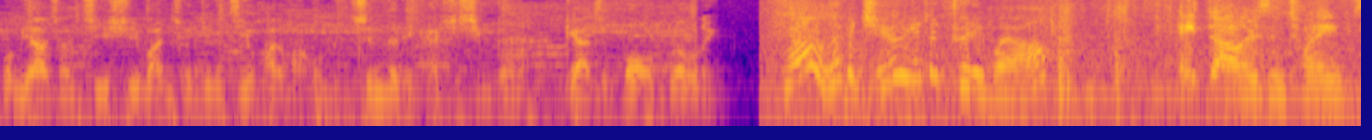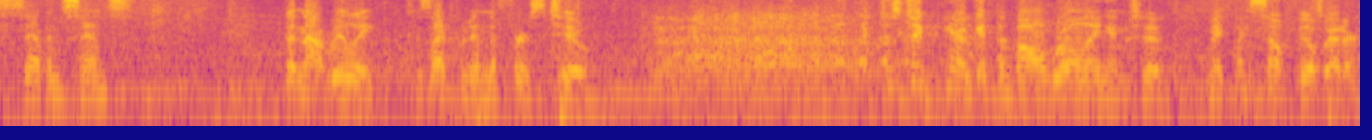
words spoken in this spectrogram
我们要想及时完成这个计划的话，我们真的得开始行动了。get the ball rolling。 Well, look at you. You did pretty well. Eight dollars and twenty-seven cents. But not really, because I put in the first two. Just to, you know, get the ball rolling and to make myself feel better.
